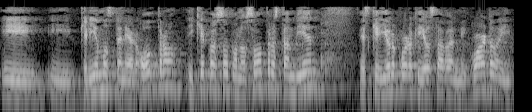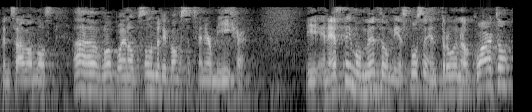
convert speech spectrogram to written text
y, queríamos tener otro. ¿Y qué pasó con nosotros también? Es que yo recuerdo que yo estaba en mi cuarto y pensábamos, ah, bueno, solamente vamos a tener mi hija. Y en este momento mi esposa entró en el cuarto,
